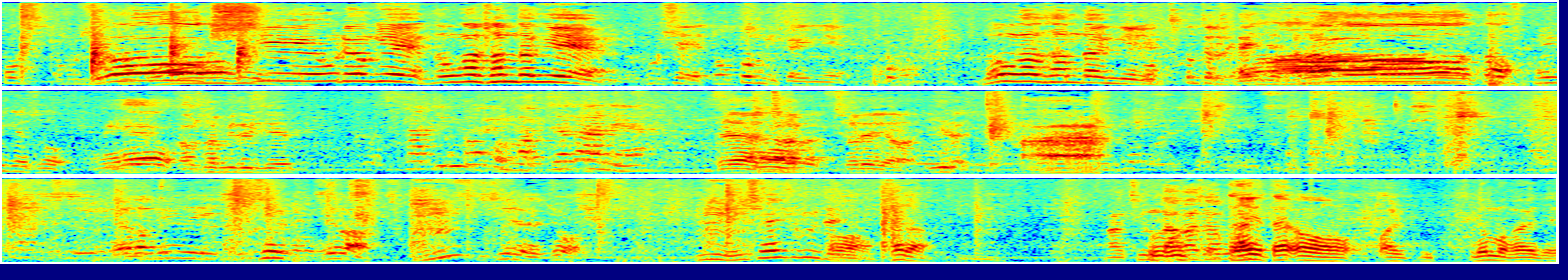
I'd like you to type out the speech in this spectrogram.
혹시 혹시 역시, 우리 형님. 너무 감사합니다, 형님. 혹시 독도입니까 형님 너무 감사합니다, 형님. 독도 들어가야 돼 아, 아, 또 그러게서. 예, 감사합니다 형님 사진 보고 막 저러네. 네 저, 저래요 이래, 아 여기서 이 지체를 좀 세워. 지체를 해줘. 응, 인쇄해주면 돼. 어, 가자. 아, 지금 나가자고? 다이, 다이, 어, 빨리 넘어가야 돼.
